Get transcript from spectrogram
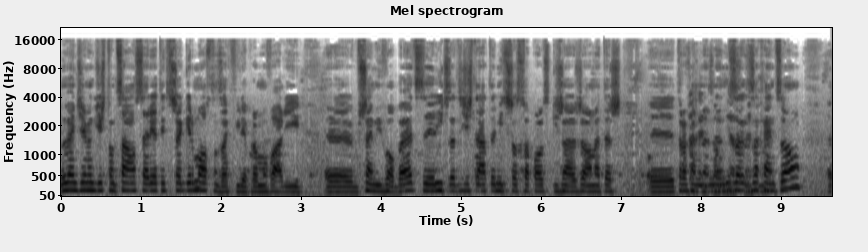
my będziemy gdzieś tą całą serię tych trzech gier mocno za chwilę promowali, e, przynajmniej wobec. Liczę gdzieś na te Mistrzostwa Polski, że, że one też e, trochę zachęcą. za, zachęcą. E,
